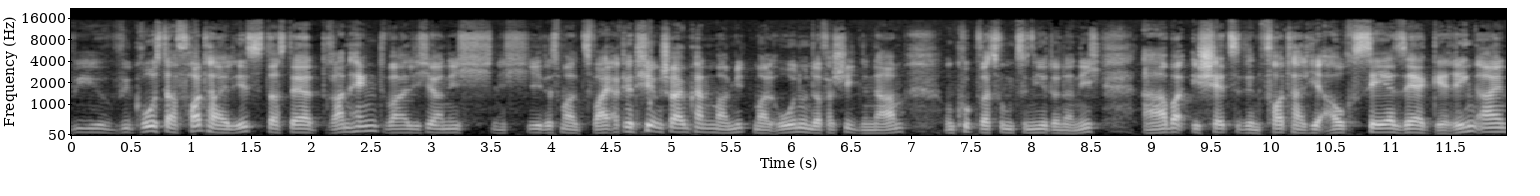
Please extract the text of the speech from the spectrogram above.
wie, wie groß der Vorteil ist, dass der dranhängt, weil ich ja nicht, nicht jedes Mal zwei Akkreditierungen schreiben kann, mal mit, mal ohne unter verschiedenen Namen und gucke, was funktioniert oder nicht. Aber ich schätze den Vorteil hier auch sehr, sehr gering ein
